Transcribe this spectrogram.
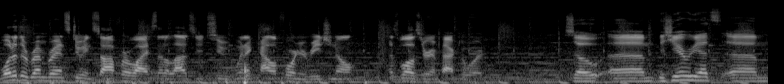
What are the Rembrandts doing software-wise that allows you to win a California regional as well as your Impact Award? So um, this year we had um,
